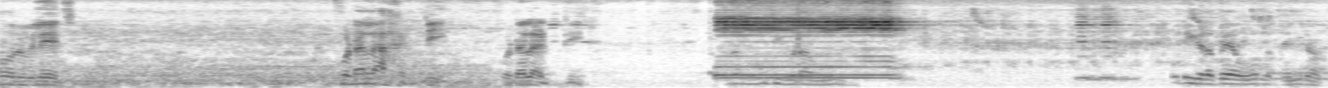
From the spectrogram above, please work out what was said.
ஒரு வில்லேஜ் குடலஹட்டி குடலஹட்டி ஊட்டி கூட ஊட்டி கூட போய் ஊரில் தங்கிடும்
